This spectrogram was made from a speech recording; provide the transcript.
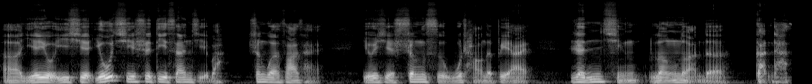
啊，也有一些，尤其是第三集吧，升官发财，有一些生死无常的悲哀，人情冷暖的感叹，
